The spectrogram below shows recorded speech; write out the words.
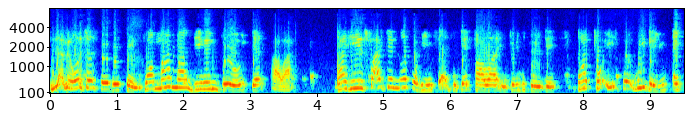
Let me also say this thing. John Mahama didn't go get power, but he is fighting not for himself to get power in 2020, but for, for we the UN,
